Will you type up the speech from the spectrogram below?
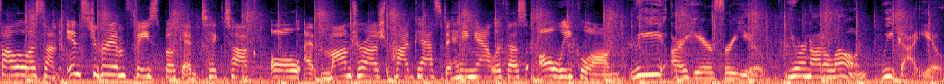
Follow us on Instagram, Facebook, and TikTok, all at Momtourage Podcast to hang out with us all week long. We are here for you. You are not alone. We got you.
